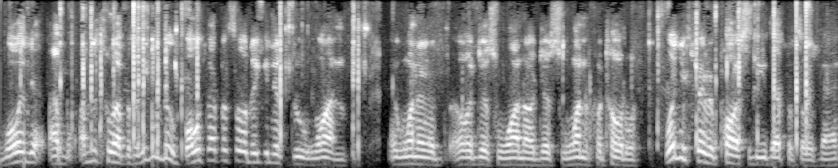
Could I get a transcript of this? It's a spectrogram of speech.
what was your, of the two episodes? You can do both episodes, you can just do one, and one of or just one, or just one for total. What are your favorite parts of these episodes, man?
